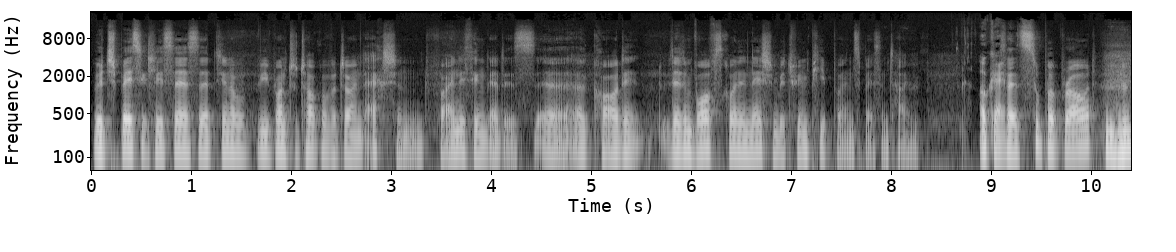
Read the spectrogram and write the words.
which basically says that you know we want to talk of a joint action for anything that is uh, a coordin- that involves coordination between people in space and time. Okay. So it's super broad. Mhm.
